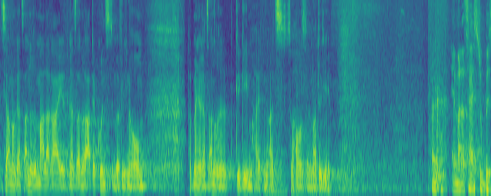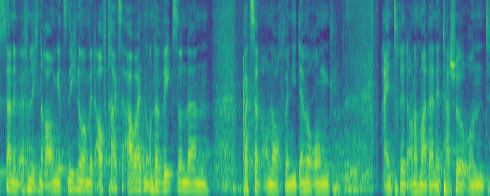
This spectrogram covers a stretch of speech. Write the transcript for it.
ist ja auch noch eine ganz andere Malerei, eine ganz andere Art der Kunst im öffentlichen Raum hat man ja ganz andere Gegebenheiten als zu Hause im Atelier. Okay. Emma, das heißt, du bist dann im öffentlichen Raum jetzt nicht nur mit Auftragsarbeiten unterwegs, sondern packst dann auch noch, wenn die Dämmerung eintritt, auch noch mal deine Tasche und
